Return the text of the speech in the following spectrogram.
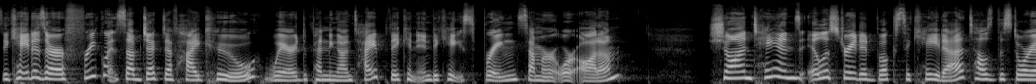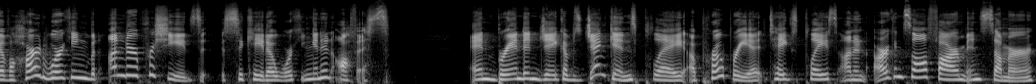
Cicadas are a frequent subject of haiku, where, depending on type, they can indicate spring, summer, or autumn. Sean Tan's illustrated book Cicada tells the story of a hardworking but underappreciated cicada working in an office. And Branden Jacobs-Jenkins' play Appropriate takes place on an Arkansas farm in summer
